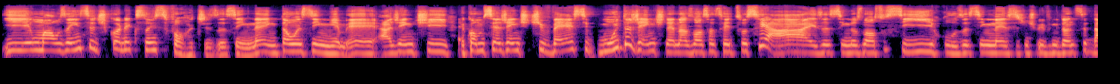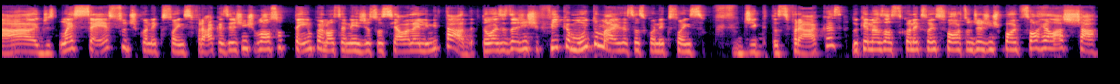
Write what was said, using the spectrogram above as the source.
e uma ausência de conexões fortes, assim, né? Então, assim, é, a gente. É como se a gente tivesse muita gente, né, nas nossas redes sociais, assim, nos nossos círculos, assim assim, né? A gente vive em grandes cidades, um excesso de conexões fracas e a gente, o nosso tempo, a nossa energia social, ela é limitada. Então, às vezes, a gente fica muito mais nessas conexões dictas fracas do que nas nossas conexões fortes, onde a gente pode só relaxar,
